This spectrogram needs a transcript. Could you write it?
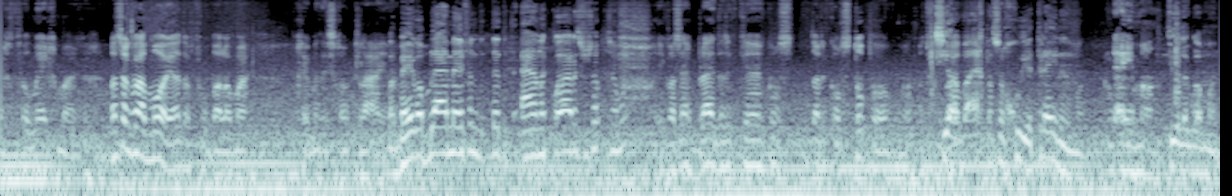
Echt veel meegemaakt. Was ook wel mooi, hè, dat voetballen, maar een gegeven moment is het gewoon klaar. joh. Maar ben je wel blij mee van dat het eindelijk klaar is of zo? zeg maar? Ik was echt blij dat ik, eh, kon, dat ik kon stoppen ook, man. met Ik zie jou wel echt als een goede trainer, man. Nee, man. Tuurlijk wel, man.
